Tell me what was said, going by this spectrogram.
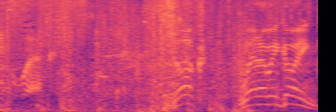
It works. Doc, where are we going?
